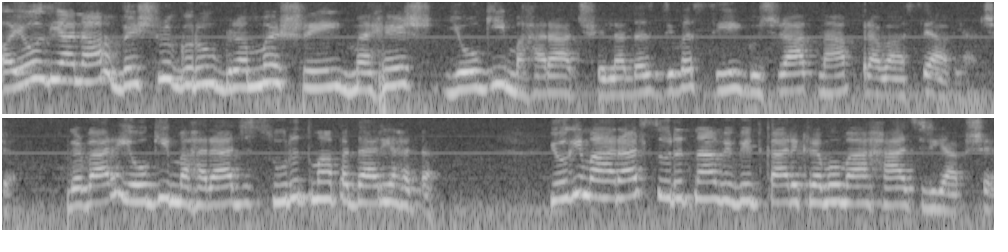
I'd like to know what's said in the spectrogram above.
અયોધ્યાના વિશ્વગુરુ બ્રહ્મશ્રી મહેશ યોગી મહારાજ છેલ્લા દસ દિવસથી ગુજરાતના પ્રવાસે આવ્યા છે. ગરવારે યોગી મહારાજ સુરતમાં પધાર્યા હતા. યોગી મહારાજ સુરતના વિવિધ કાર્યક્રમોમાં હાજરી આપશે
